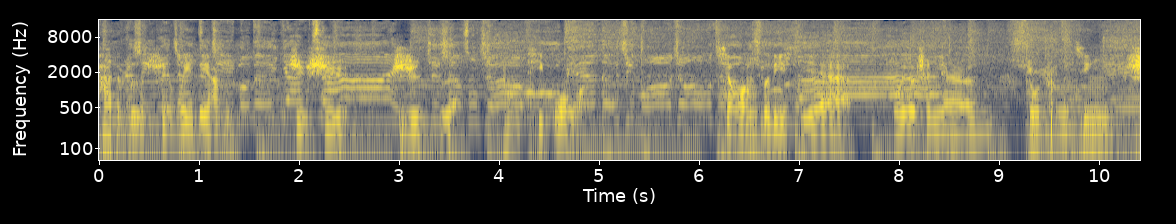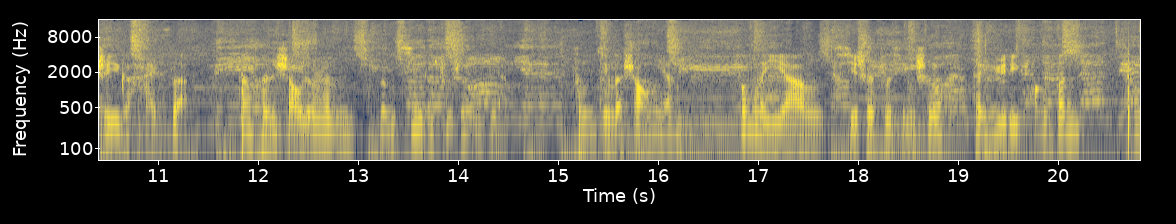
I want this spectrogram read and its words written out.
他的热血未凉，只是只字不提过往。小王子里写，所有成年人都曾经是一个孩子。但很少有人能记得住这一点。曾经的少年，疯了一样骑着自行车在雨里狂奔；曾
